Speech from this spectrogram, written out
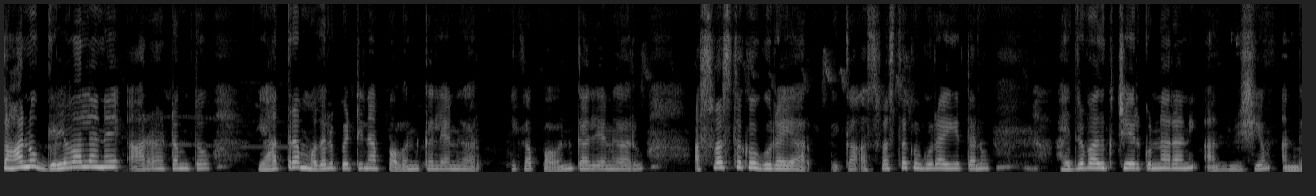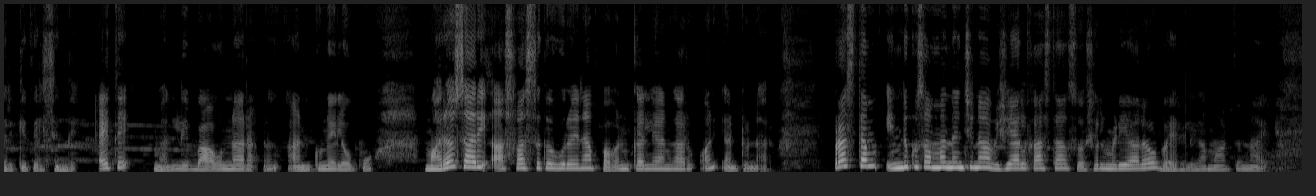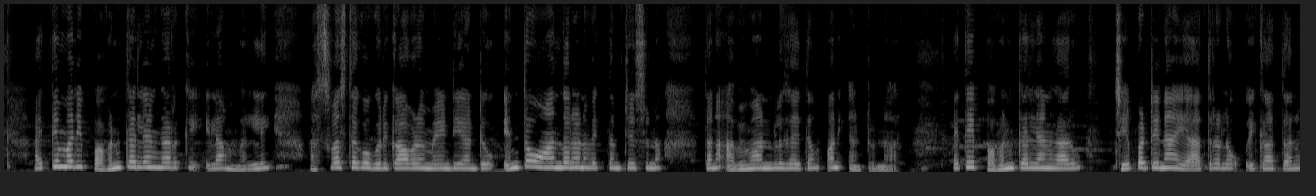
తాను గెలవాలనే ఆరాటంతో యాత్ర మొదలుపెట్టిన పవన్ కళ్యాణ్ గారు. ఇక పవన్ కళ్యాణ్ గారు అస్వస్థకు గురయ్యారు. ఇక అస్వస్థకు గురయ్యి తను హైదరాబాద్కు చేరుకున్నారని ఆ విషయం అందరికీ తెలిసిందే. అయితే మళ్ళీ బాగున్నారా అనుకునేలోపు మరోసారి అస్వస్థకు గురైన పవన్ కళ్యాణ్ గారు అని అంటున్నారు. ప్రస్తుతం ఇందుకు సంబంధించిన విషయాలు కాస్త సోషల్ మీడియాలో వైరల్గా మారుతున్నాయి. అయితే మరి పవన్ కళ్యాణ్ గారికి ఇలా మళ్ళీ అస్వస్థకు గురి కావడం ఏంటి అంటూ ఎంతో ఆందోళన వ్యక్తం చేస్తున్న తన అభిమానులు సైతం అని అంటున్నారు. అయితే పవన్ కళ్యాణ్ గారు చేపట్టిన యాత్రలో ఇక తను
